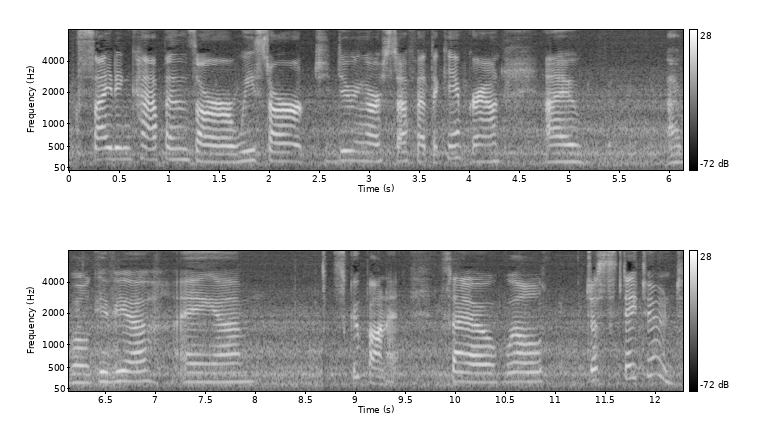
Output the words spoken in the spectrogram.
exciting happens or we start doing our stuff at the campground I I will give you a, a um, scoop on it so we'll just stay tuned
